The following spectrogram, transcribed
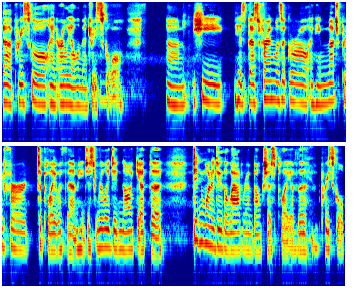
uh, preschool and early elementary mm. school. Um, he his best friend was a girl, and he much preferred to play with them. He just really did not get the didn't want to do the loud, rambunctious play of the preschool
